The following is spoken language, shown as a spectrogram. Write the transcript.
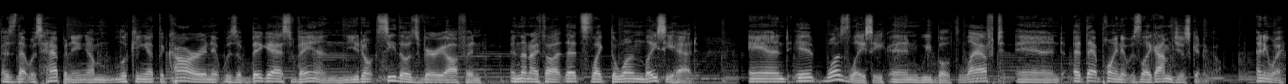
as that was happening, I'm looking at the car, and it was a big ass van. You don't see those very often. And then I thought, that's like the one Lacey had. And it was Lacey, and we both laughed. And at that point, it was like, I'm just gonna go. Anyway,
